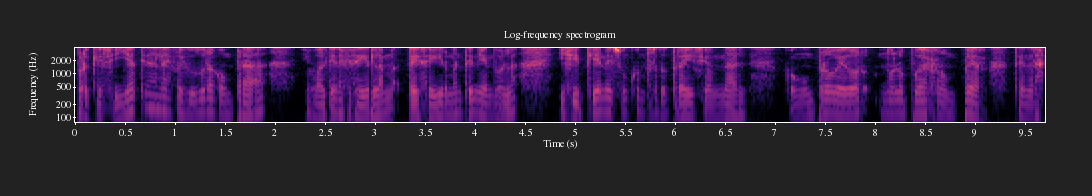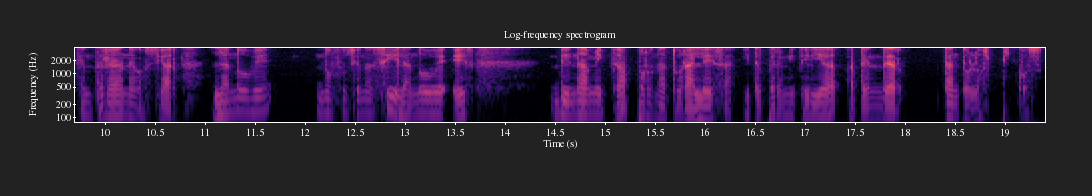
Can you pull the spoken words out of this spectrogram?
porque si ya tienes la infraestructura comprada, igual tienes que seguirla, de seguir manteniéndola, y si tienes un contrato tradicional con un proveedor, no lo puedes romper, tendrás que entrar a negociar. La nube no funciona así, la nube es dinámica por naturaleza y te permitiría atender tanto los picos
